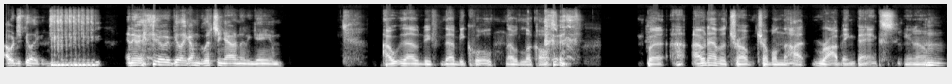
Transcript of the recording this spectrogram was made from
I would just be like, and it, it would be like I'm glitching out in a game. I that would be that'd be cool. That would look awesome. but I- would have a trou trouble not robbing banks. You know, Mm,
